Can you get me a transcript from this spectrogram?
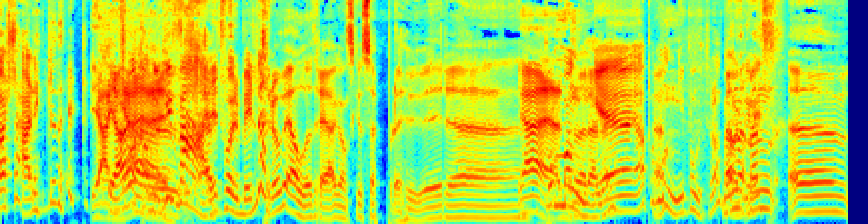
Meg sjæl inkludert. Ja, Ja, man kan jo jeg- ikke være et forbilde. tror vi alle tre er ganske søppelhuer. Uh, Ja, På mange, ja, på mange punkter, Men, men øh,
